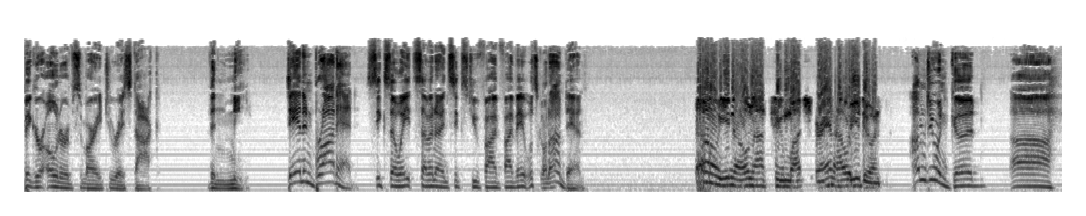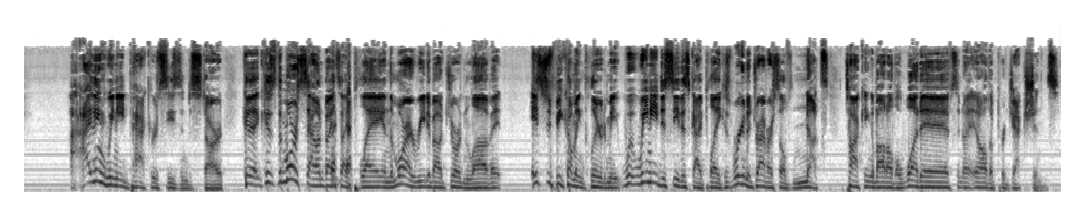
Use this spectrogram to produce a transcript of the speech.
bigger owner of Samori Toure stock than me. Dan in Broadhead, 608 796 2558. What's going on, Dan? Oh, you know, not too much. Grant, how are you doing? I'm doing good. Uh, I think we need Packers season to start because the more sound bites I play and the more I read about Jordan Love, it it's just becoming clear to me we, we need to see this guy play because we're going to drive ourselves nuts talking about all the what ifs and, and all the projections.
